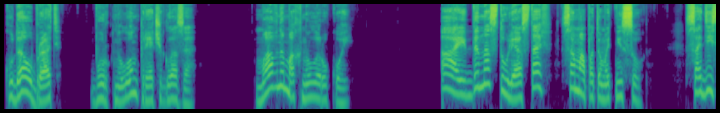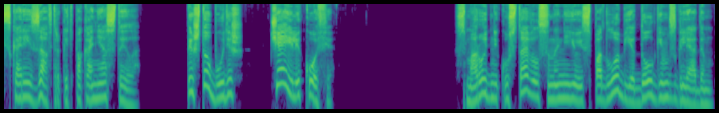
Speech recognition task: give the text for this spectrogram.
«Куда убрать?» — буркнул он, пряча глаза. Мавна махнула рукой. «Ай, да на стуле оставь, сама потом отнесу. Садись скорей завтракать, пока не остыло. Ты что будешь, чай или кофе?» Смородник уставился на нее из-под лобья долгим взглядом.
